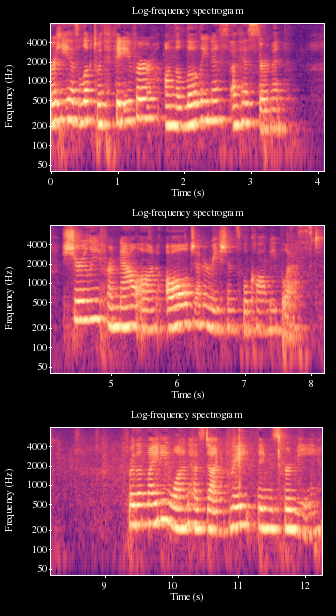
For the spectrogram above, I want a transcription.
for he has looked with favor on the lowliness of his servant. Surely from now on all generations will call me blessed. For the mighty one has done great things for me,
